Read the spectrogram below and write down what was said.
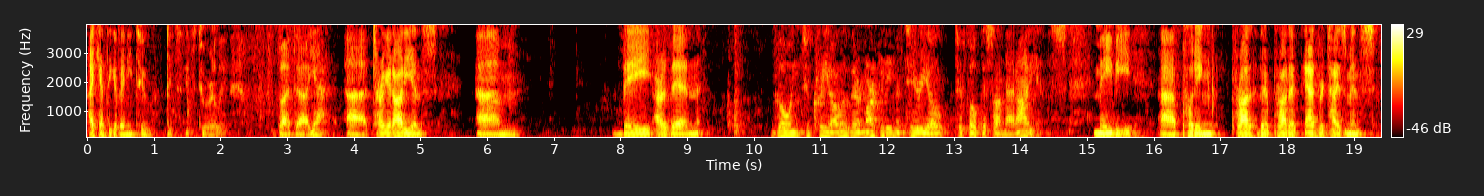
I can't think of any two. It's it's too early. But uh, yeah, uh, target audience. Um, they are then going to create all of their marketing material to focus on that audience. Maybe uh, putting product, their product advertisements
